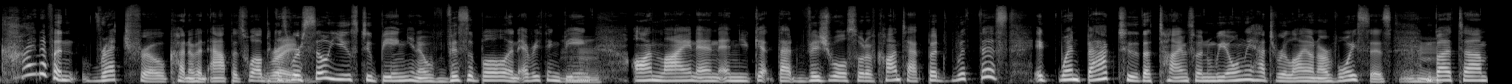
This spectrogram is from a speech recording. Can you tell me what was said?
kind of an retro kind of an app as well, because Right. we're so used to being, you know, visible and everything being Mm-hmm. Online, and and you get that visual sort of contact. But with this, it went back to the times when we only had to rely on our voices. Mm-hmm. But um,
